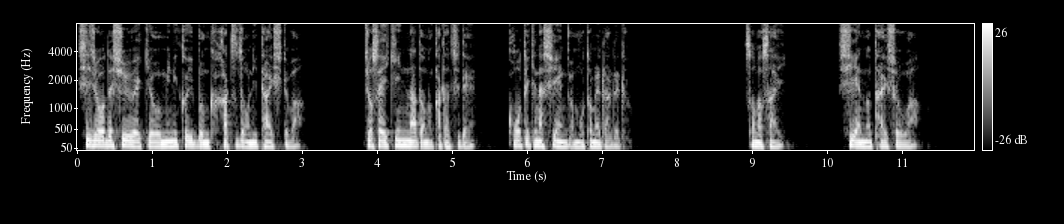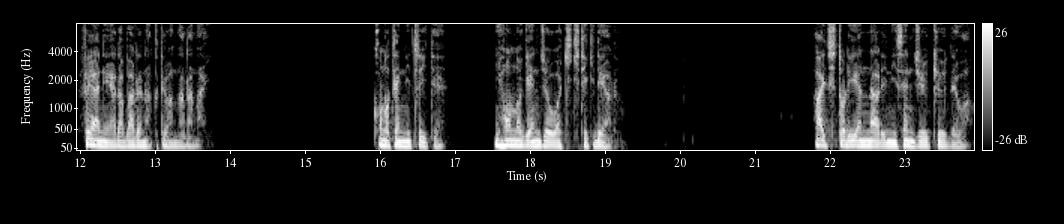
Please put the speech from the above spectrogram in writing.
市場で収益を生みにくい文化活動に対しては、助成金などの形で公的な支援が求められる。その際、支援の対象はフェアに選ばれなくてはならない。この点について日本の現状は危機的である。愛知トリエンナーレ2019では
